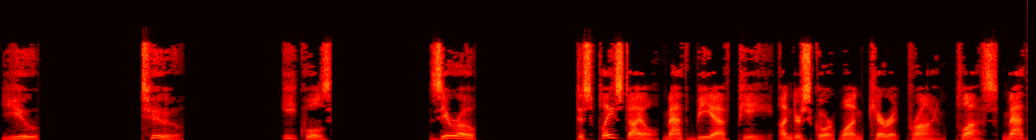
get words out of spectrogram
u 2 equals 0 Display style Math P underscore one caret prime plus Math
